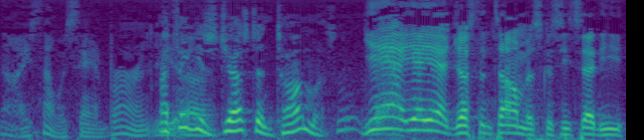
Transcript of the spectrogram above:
No, he's not with Stan Burns. I think Uh, it's Justin Thomas. yeah, yeah, yeah. Justin Thomas, because he said he,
